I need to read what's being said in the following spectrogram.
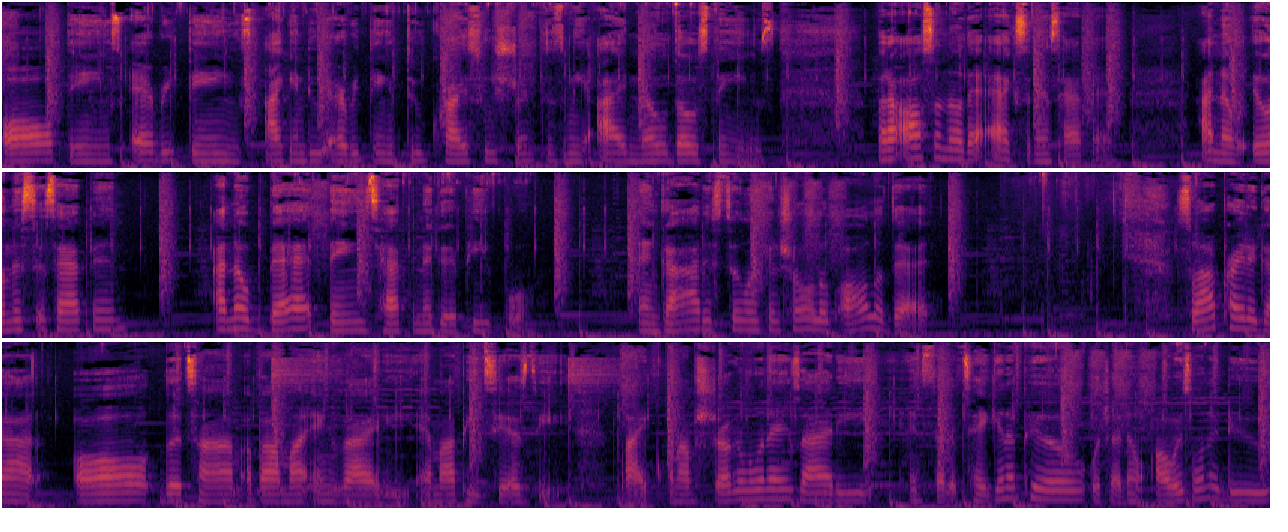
all things, everything. I can do everything through Christ who strengthens me. I know those things. But I also know that accidents happen. I know illnesses happen. I know bad things happen to good people. And God is still in control of all of that. So I pray to God all the time about my anxiety and my PTSD. Like when I'm struggling with anxiety, instead of taking a pill, which I don't always want to do,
